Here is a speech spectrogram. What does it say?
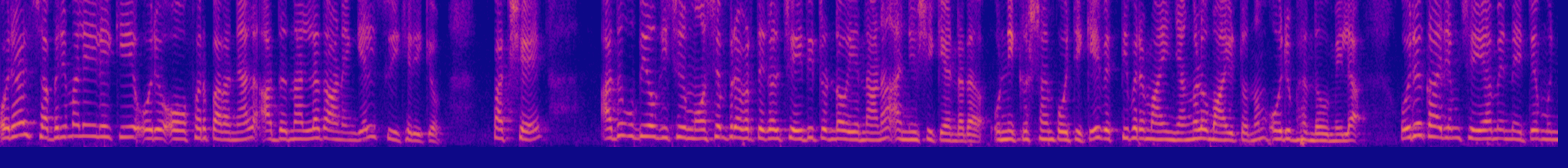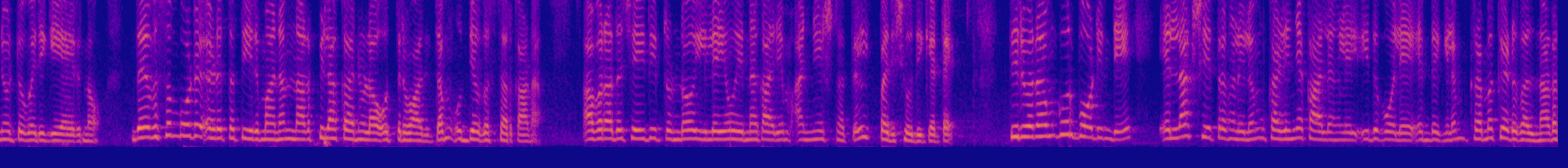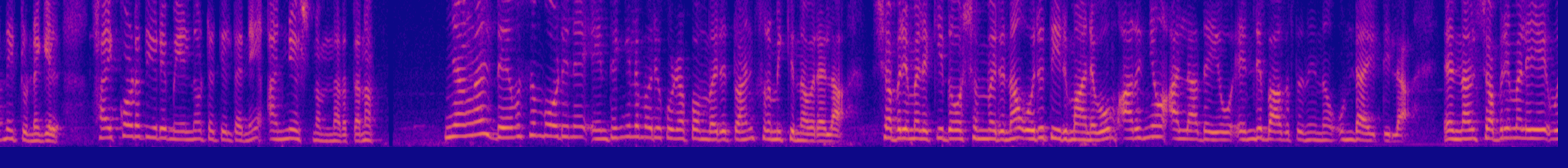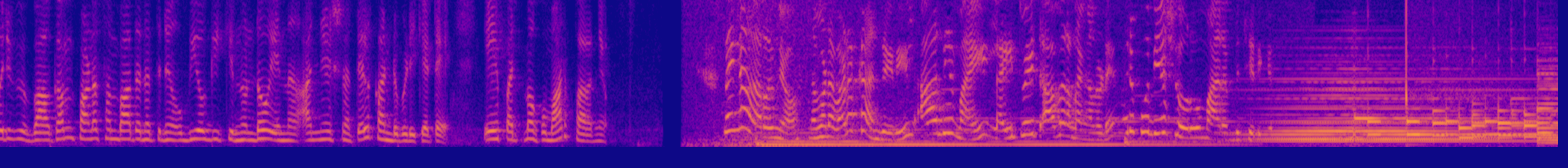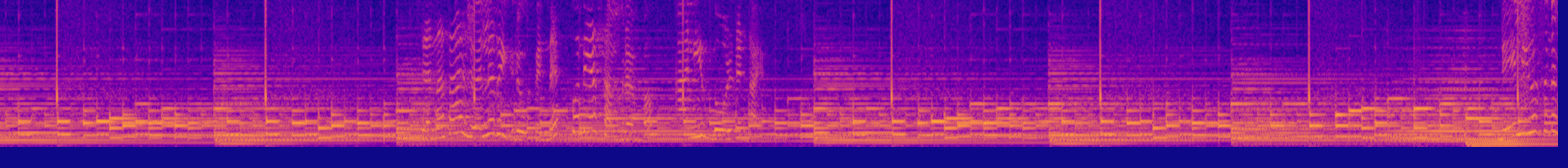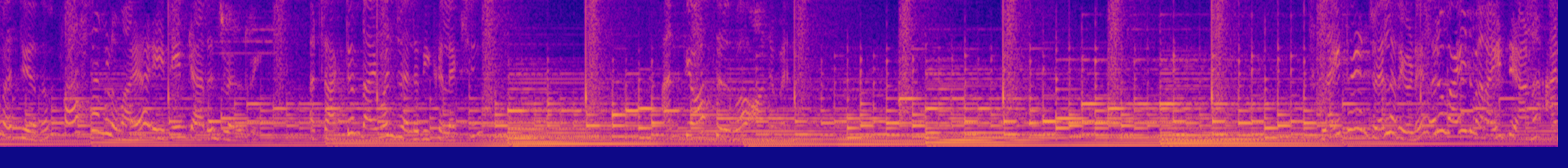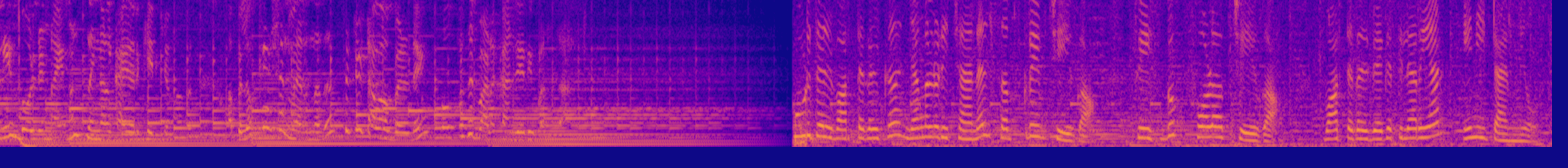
ഒരാൾ ശബരിമലയിലേക്ക് ഒരു ഓഫർ പറഞ്ഞാൽ അത് നല്ലതാണെങ്കിൽ സ്വീകരിക്കും. പക്ഷേ അത് ഉപയോഗിച്ച് മോശം പ്രവർത്തികൾ ചെയ്തിട്ടുണ്ടോ എന്നാണ് അന്വേഷിക്കേണ്ടത്. ഉണ്ണികൃഷ്ണൻ പോറ്റിക്ക് വ്യക്തിപരമായി ഞങ്ങളുമായിട്ടൊന്നും ഒരു ബന്ധവുമില്ല. ഒരു കാര്യം ചെയ്യാമെന്നേറ്റ് മുന്നോട്ട് വരികയായിരുന്നു. ദേവസ്വം ബോർഡ് എടുത്ത തീരുമാനം നടപ്പിലാക്കാനുള്ള ഉത്തരവാദിത്തം ഉദ്യോഗസ്ഥർക്കാണ്. അവർ അത് ചെയ്തിട്ടുണ്ടോ ഇല്ലയോ എന്ന കാര്യം അന്വേഷണത്തിൽ പരിശോധിക്കട്ടെ. തിരുവിതാംകൂർ ബോർഡിന്റെ എല്ലാ ക്ഷേത്രങ്ങളിലും കഴിഞ്ഞ കാലങ്ങളിൽ ഇതുപോലെ എന്തെങ്കിലും ക്രമക്കേടുകൾ നടന്നിട്ടുണ്ടെങ്കിൽ ഹൈക്കോടതിയുടെ മേൽനോട്ടത്തിൽ തന്നെ അന്വേഷണം നടത്തണം. ഞങ്ങൾ ദേവസ്വം ബോർഡിന് എന്തെങ്കിലും ഒരു കുഴപ്പം വരുത്താൻ ശ്രമിക്കുന്നവരല്ല. ശബരിമലയ്ക്ക് ദോഷം വരുന്ന ഒരു തീരുമാനവും അറിഞ്ഞോ അല്ലാതെയോ എന്റെ ഭാഗത്തു നിന്ന് ഉണ്ടായിട്ടില്ല. എന്നാൽ ശബരിമലയെ ഒരു വിഭാഗം പണസമ്പാദനത്തിന് ഉപയോഗിക്കുന്നുണ്ടോ എന്ന് അന്വേഷണത്തിൽ കണ്ടുപിടിക്കട്ടെ. എ. പത്മകുമാർ പറഞ്ഞു. നിങ്ങൾ അറിഞ്ഞോ നമ്മുടെ വടക്കാഞ്ചേരിയിൽ ആദ്യമായി ലൈറ്റ് വെയിറ്റ് ആഭരണങ്ങളുടെ ഒരു പുതിയ ഷോറൂം ആരംഭിച്ചിരിക്കുന്നു. സംരംഭം ആനീസ് ഗോൾഡൻ ഡയമണ്ട്സ് ഡെയിലി യൂസിന് പറ്റിയതും ഫാഷനബിളുമായ eighteen carat jewellery attractive diamond jewellery collection and pure silver ornaments light weight ജ്വല്ലറിയുടെ ഒരു വൈഡ് വെറൈറ്റിയാണ് അനീസ് ഗോൾഡൻ ഡയമണ്ട്സ് നിങ്ങൾക്കായി ഒരുക്കിയിരിക്കുന്നത്. അപ്പൊ ലൊക്കേഷൻ വരുന്നത് city tower building opposite Vadakkanchery bus stand കൂടുതൽ വാർത്തകൾക്ക് ഞങ്ങളുടെ ചാനൽ സബ്സ്ക്രൈബ് ചെയ്യുക ഫേസ്ബുക്ക് ഫോളോ അപ്പ് ചെയ്യുക. വാർത്തകൾ വേഗത്തിലറിയാൻ എനി ടൈം ന്യൂസ്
